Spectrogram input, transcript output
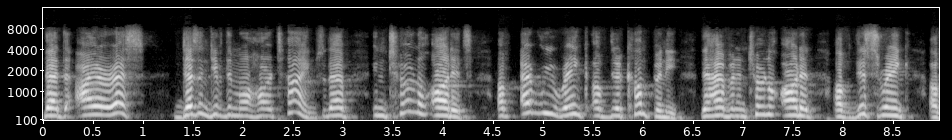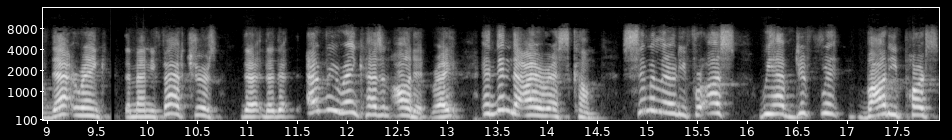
that the IRS doesn't give them a hard time. So they have internal audits of every rank of their company they have an internal audit of this rank of that rank the manufacturers the, the, the every rank has an audit right and then the irs come Similarly, for us, we have different body parts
